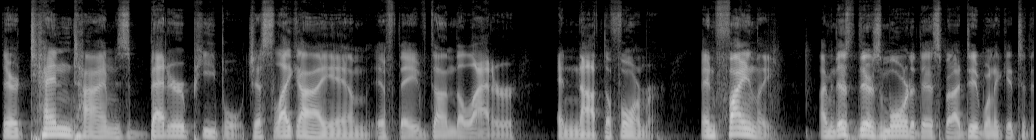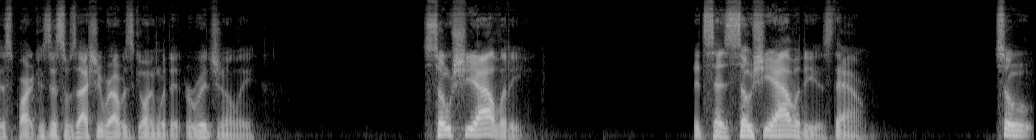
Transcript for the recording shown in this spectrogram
They're 10 times better people, just like I am, if they've done the latter and not the former. And finally, I mean, there's there's more to this, but I did want to get to this part because this was actually where I was going with it originally. Sociality. It says sociality is down. So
